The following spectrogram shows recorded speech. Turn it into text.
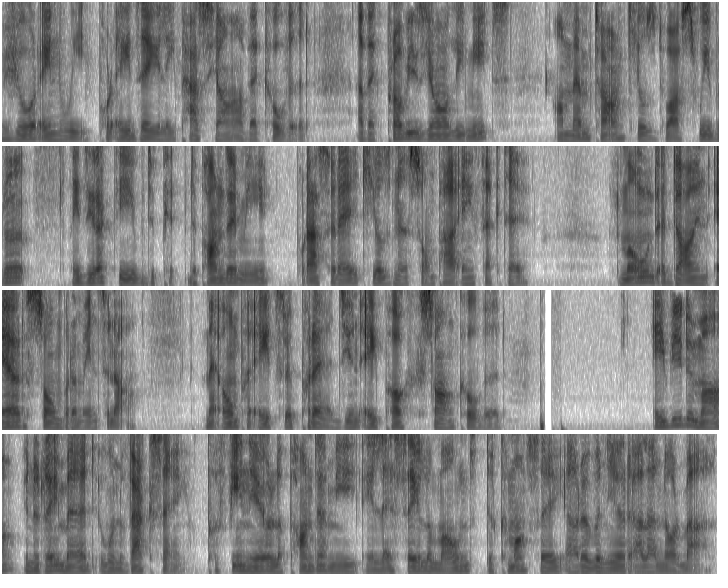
jour et nuit pour aider les patients avec COVID, avec provisions limites, en même temps qu'ils doivent suivre les directives de, de pandémie pour assurer qu'ils ne sont pas infectés. Le monde est dans une ère sombre maintenant, mais on peut être près d'une époque sans COVID. Évidemment, un remède ou un vaccin peut finir la pandémie et laisser le monde de commencer à revenir à la normale.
